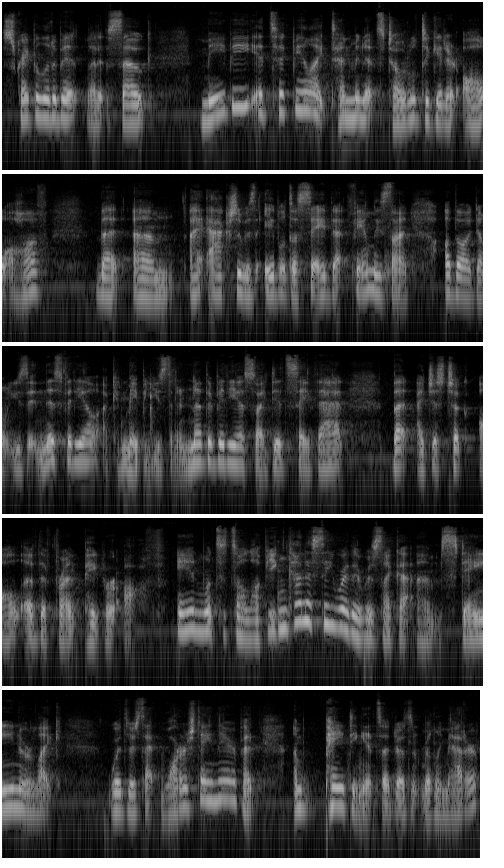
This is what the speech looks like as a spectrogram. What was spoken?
scrape a little bit, let it soak, maybe it took me like 10 minutes total to get it all off but um, I actually was able to save that family sign. Although I don't use it in this video, I can maybe use it in another video, so I did save that. But I just took all of the front paper off. And once it's all off, you can kind of see where there was like a um, stain or like where there's that water stain there, but I'm painting it, so it doesn't really matter.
